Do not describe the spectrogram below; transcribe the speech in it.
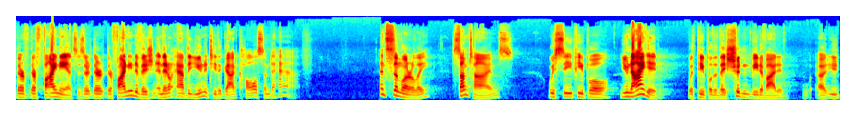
their, their finances. They're, they're, they're finding division and they don't have the unity that God calls them to have. And similarly, sometimes we see people united with people that they shouldn't be divided. Uh, you,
